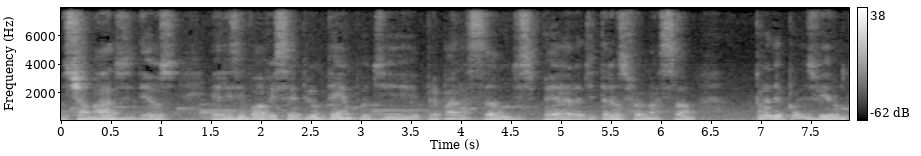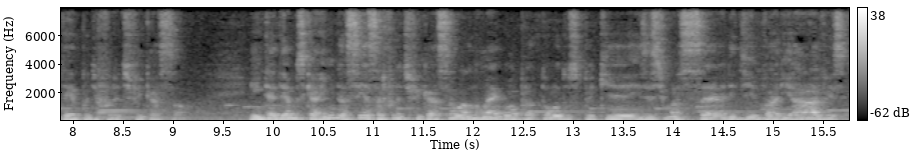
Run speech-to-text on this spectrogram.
Os chamados de Deus, eles envolvem sempre um tempo de preparação, de espera, de transformação, para depois vir um tempo de frutificação. E entendemos que ainda assim essa frutificação ela não é igual para todos, porque existe uma série de variáveis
